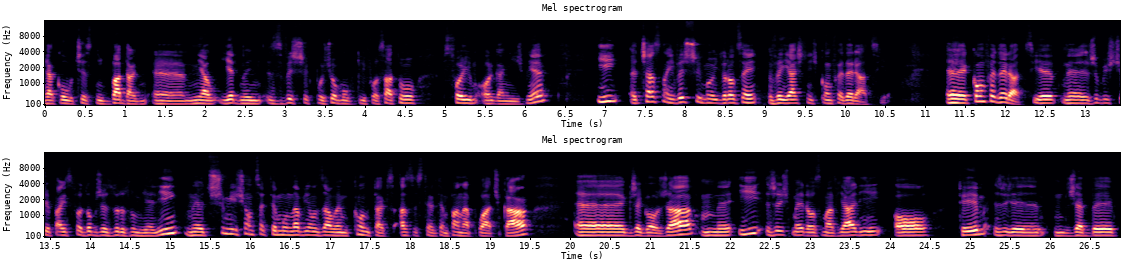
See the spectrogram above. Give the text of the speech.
jako uczestnik badań e, miał jeden z wyższych poziomów glifosatu w swoim organizmie. I czas najwyższy, moi drodzy, wyjaśnić Konfederację. E, Konfederację, e, żebyście Państwo dobrze zrozumieli, e, trzy miesiące temu nawiązałem kontakt z asystentem pana Płaczka, Grzegorza, m, i żeśmy rozmawiali o tym, że- żeby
